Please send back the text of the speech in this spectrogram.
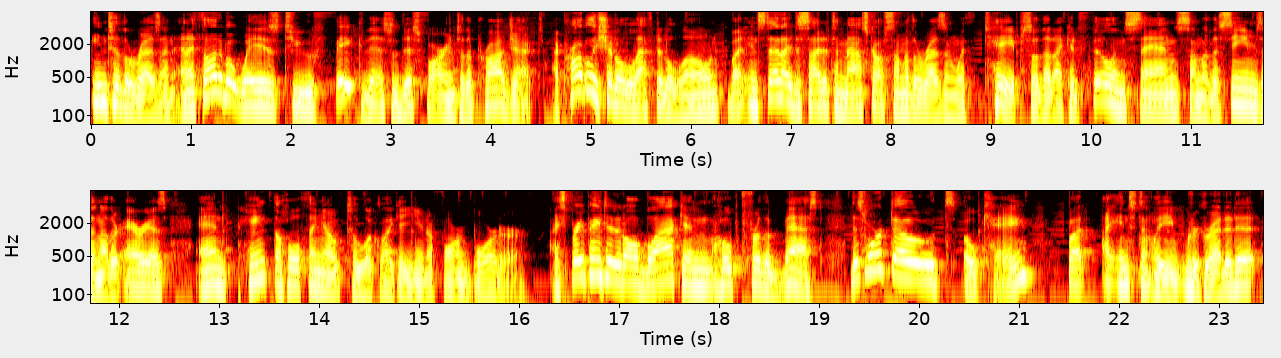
into the resin, and I thought about ways to fake this this far into the project. I probably should have left it alone, but instead I decided to mask off some of the resin with tape so that I could fill and sand some of the seams and other areas and paint the whole thing out to look like a uniform border. I spray painted it all black and hoped for the best. This worked out okay but I instantly regretted it.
